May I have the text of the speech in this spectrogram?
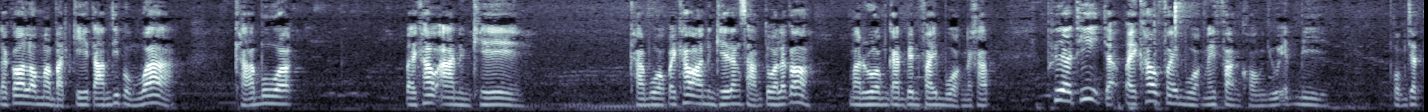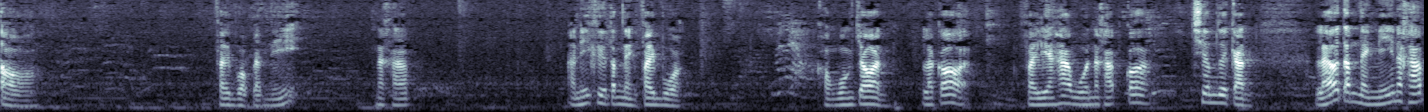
แล้วก็เรามาบัตรกีตามที่ผมว่า ขาบวก ไปเข้า R1K ขาบวกไปเข้า R1K ทั้ง 3 ตัวแล้วก็มารวมกันเป็นไฟบวกนะครับ เพื่อที่จะไปเข้าไฟบวกในฝั่งของ USB ผมจะต่อ ไฟบวกแบบนี้นะครับ อันนี้คือตำแหน่งไฟบวกของวงจร แล้วก็ไฟเลี้ยง 5 โวลต์นะครับ ก็เชื่อมด้วยกัน แล้วตำแหน่งนี้นะครับ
